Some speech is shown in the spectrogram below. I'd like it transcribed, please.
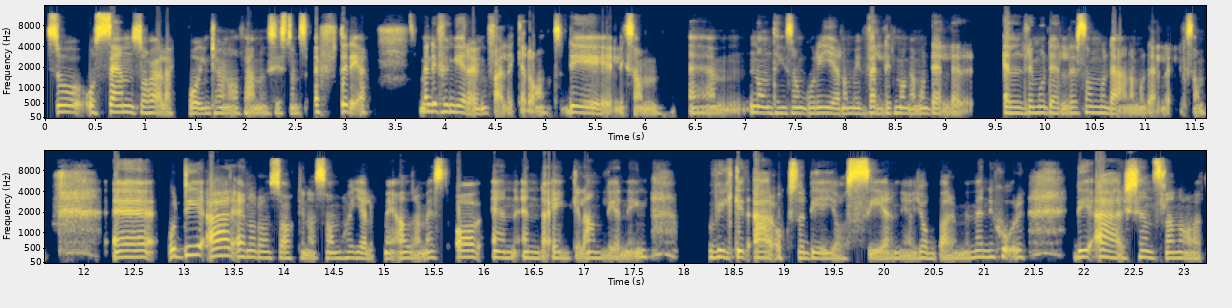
Så, och sen så har jag lagt på internal family systems efter det. Men det fungerar ungefär likadant. Det är liksom, eh, någonting som går igenom i väldigt många modeller äldre modeller som moderna modeller. Liksom. Eh, och Det är en av de sakerna som har hjälpt mig allra mest av en enda enkel anledning. Vilket är också det jag ser när jag jobbar med människor. Det är känslan av att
